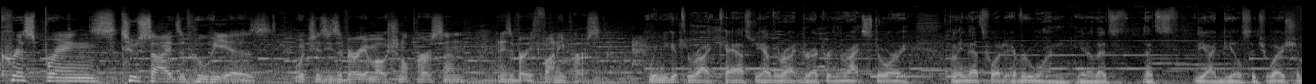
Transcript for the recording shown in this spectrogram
Chris brings two sides of who he is, which is he's a very emotional person and he's a very funny person. When you get the right cast, you have the right director and the right story. I mean, that's what everyone, you know, that's that's the ideal situation.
